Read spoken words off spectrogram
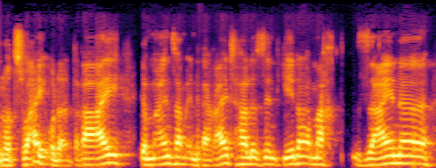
nur zwei oder drei gemeinsam in der Reithalle sind. Jeder macht seine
